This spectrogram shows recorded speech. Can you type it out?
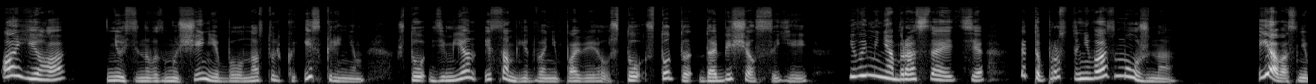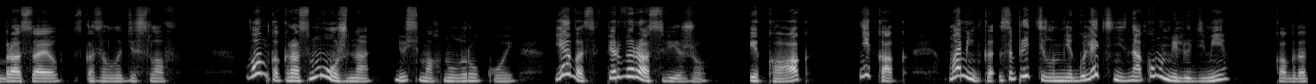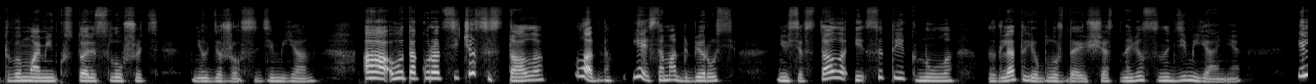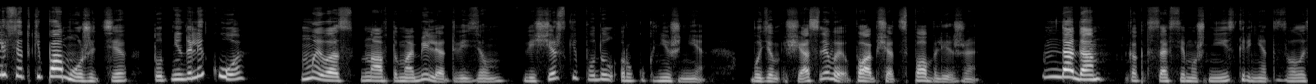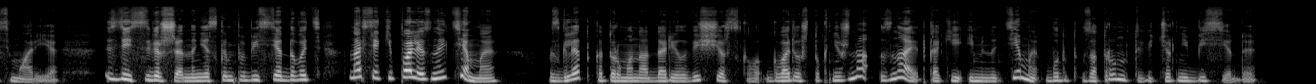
«А я?» Нюсина возмущение было настолько искренним, что Демьян и сам едва не поверил, что что-то дообещался ей. «И вы меня бросаете? Это просто невозможно!» «Я вас не бросаю», — сказал Владислав. «Вам как раз можно», Нюсь махнула рукой. «Я вас в первый раз вижу». «И как?» «Никак. Маменька запретила мне гулять с незнакомыми людьми». «Когда-то вы маменьку стали слушать», — не удержался Демьян. «А вот аккурат сейчас и стало. Ладно, я и сама доберусь». Нюся встала и сыто икнула. Взгляд ее блуждающий остановился на Демьяне. «Или все-таки поможете? Тут недалеко». «Мы вас на автомобиле отвезем». Вещерский подал руку княжне. Будем счастливы пообщаться поближе». «Да-да», — как-то совсем уж неискренне отозвалась Мария. Здесь совершенно не с кем побеседовать на всякие полезные темы». Взгляд, которым она одарила Вещерского, говорил, что княжна знает, какие именно темы будут затронуты в вечерней беседы.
